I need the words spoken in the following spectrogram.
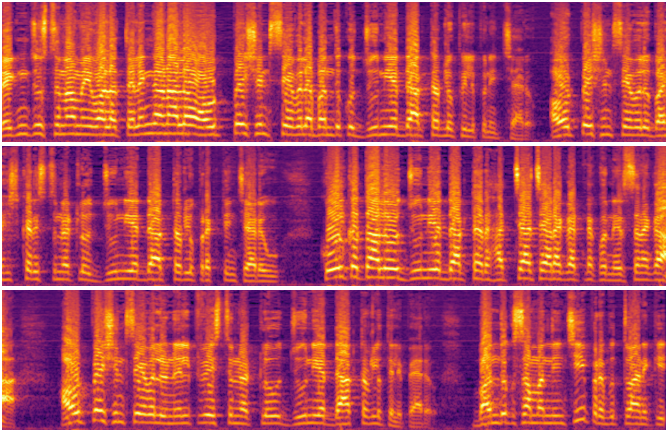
బ్రేకింగ్ చూస్తున్నాం. ఇవాళ తెలంగాణలో అవుట్ పేషెంట్ సేవల బంద్కు జూనియర్ డాక్టర్లు పిలుపునిచ్చారు. అవుట్ పేషెంట్ సేవలు బహిష్కరిస్తున్నట్లు జూనియర్ డాక్టర్లు ప్రకటించారు. కోల్కతాలో జూనియర్ డాక్టర్ హత్యాచార ఘటనకు నిరసనగా అవుట్ పేషెంట్ సేవలు నిలిపివేస్తున్నట్లు జూనియర్ డాక్టర్లు తెలిపారు. బంద్కు సంబంధించి ప్రభుత్వానికి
